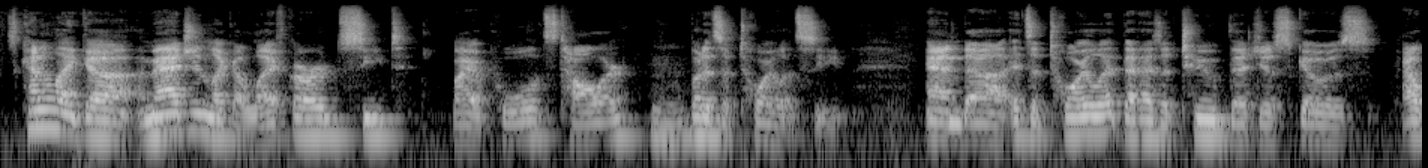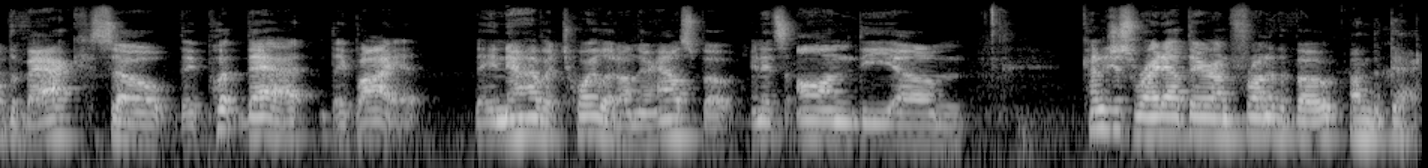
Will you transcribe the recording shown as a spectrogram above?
it's kind of like uh, imagine like a lifeguard seat by a pool. It's taller, Mhm. but it's a toilet seat, and uh, it's a toilet that has a tube that just goes out the back. So they put that, they buy it. They now have a toilet on their houseboat, and it's on the um, kind of just right out there on front of the boat on the deck.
